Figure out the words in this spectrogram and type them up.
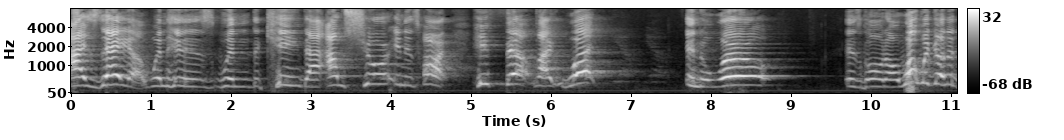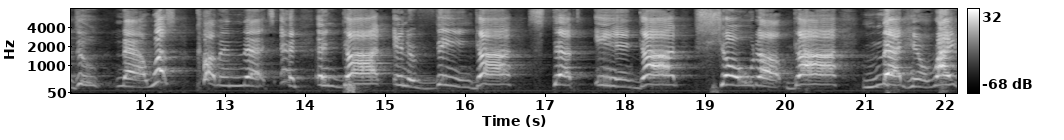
Isaiah, when his when the king died, I'm sure in his heart he felt like what in the world is going on? What we're gonna do now? What's coming next. And, and God intervened. God stepped in. God showed up. God met him right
